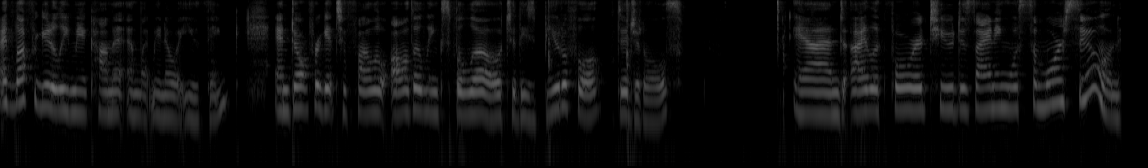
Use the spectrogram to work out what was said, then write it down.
I'd love for you to leave me a comment and let me know what you think. And don't forget to follow all the links below to these beautiful digitals. And I look forward to designing with some more soon.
